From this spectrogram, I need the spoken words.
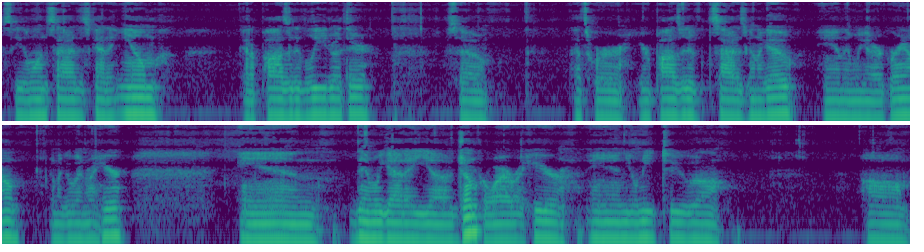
See the one side it's got an M got a positive lead right there. So that's where your positive side is going to go. And then we got our ground going to go in right here. And then we got a uh, jumper wire right here. And you'll need to, uh, um,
